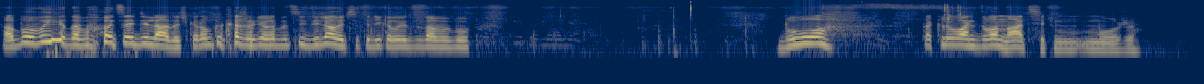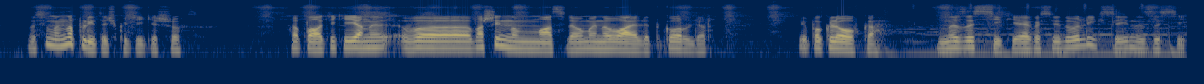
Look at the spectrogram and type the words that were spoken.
Або вихід, або ця діляночка. Ромка каже, у нього на цій діляночці, тоді, коли він з нами був. Було та клювань 12 може. Ось у мене на пліточку тільки що. Хапав, тільки я не в е, машинному маслі, а у мене Violet Корлер. І покльовка. Не засік. Я якось відволікся і не засік.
